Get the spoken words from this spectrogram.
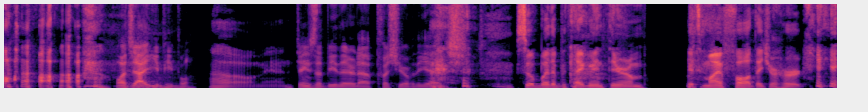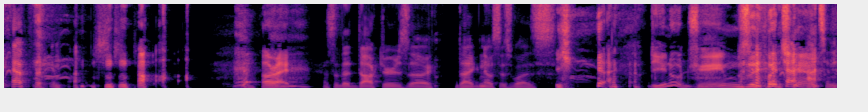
Watch out, you people. Oh man. James will be there to push you over the edge. So by the Pythagorean theorem, it's my fault that you're hurt. yeah, pretty much. All right. That's what the doctor's uh, diagnosis was. Do you know James by chance? No.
